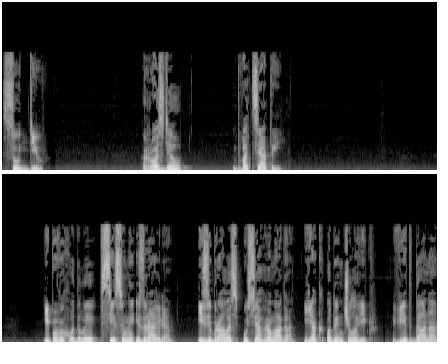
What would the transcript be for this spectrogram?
суддів, розділ двадцятий. І повиходили всі сини Ізраїля, і зібралась уся громада, як один чоловік, від Дана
